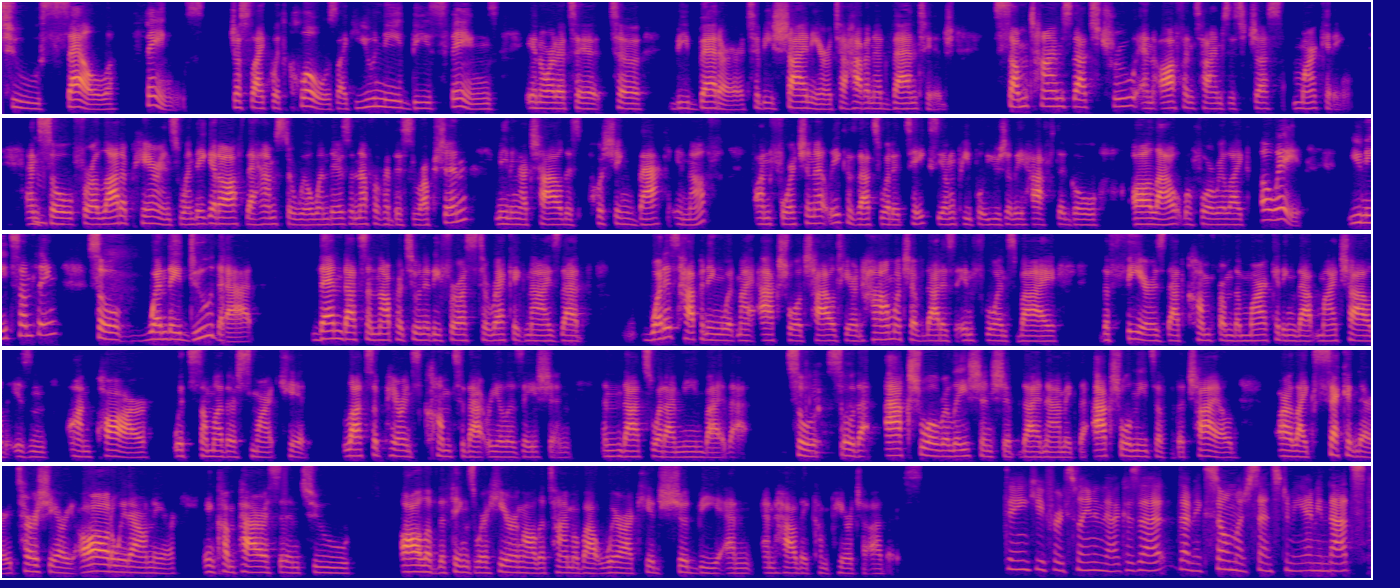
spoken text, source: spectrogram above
to sell things just like with clothes like you need these things in order to to be better to be shinier to have an advantage Sometimes that's true, and oftentimes it's just marketing. And mm-hmm. so, for a lot of parents, when they get off the hamster wheel, when there's enough of a disruption, meaning a child is pushing back enough, unfortunately, because that's what it takes, young people usually have to go all out before we're like, oh, wait, you need something? So when they do that, then that's an opportunity for us to recognize that what is happening with my actual child here and how much of that is influenced by the fears that come from the marketing that my child isn't on par with some other smart kid. Lots of parents come to that realization, and that's what I mean by that. So, so the actual relationship dynamic, the actual needs of the child are like secondary, tertiary, all the way down there in comparison to all of the things we're hearing all the time about where our kids should be and and how they compare to others. Thank you for explaining that because that that makes so much sense to me. I mean, that's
